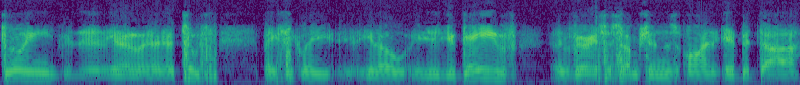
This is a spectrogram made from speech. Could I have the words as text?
drilling, you know, a tooth. Basically, you know, you, you gave various assumptions on EBITDA.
